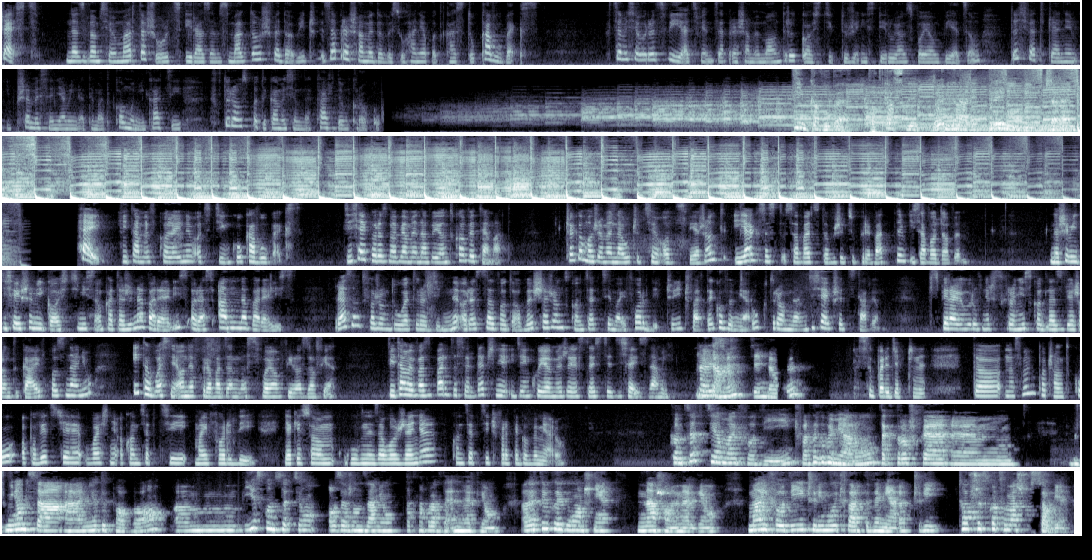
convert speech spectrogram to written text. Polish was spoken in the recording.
Cześć! Nazywam się Marta Schulz i razem z Magdą Szwedowicz zapraszamy do wysłuchania podcastu KWBEX. Chcemy się rozwijać, więc zapraszamy mądrych gości, którzy inspirują swoją wiedzą, doświadczeniem i przemyśleniami na temat komunikacji, z którą spotykamy się na każdym kroku. Team KWB, podcasty, webinary, treningi, challenge. Witamy w kolejnym odcinku KWBEX. Dzisiaj porozmawiamy na wyjątkowy temat. Czego możemy nauczyć się od zwierząt i jak zastosować to w życiu prywatnym i zawodowym? Naszymi dzisiejszymi gośćmi są Katarzyna Warelis oraz Anna Warelis. Razem tworzą duet rodzinny oraz zawodowy, szerząc koncepcję My4D, czyli czwartego wymiaru, którą nam dzisiaj przedstawią. Wspierają również schronisko dla zwierząt Gaj w Poznaniu i to właśnie one wprowadzą nas w swoją filozofię. Witamy Was bardzo serdecznie i dziękujemy, że jesteście dzisiaj z nami. Cześć. Witamy, dzień dobry. Super dziewczyny. To na samym początku opowiedzcie właśnie o koncepcji My4D. Jakie są główne założenia koncepcji czwartego wymiaru? Koncepcja My4D, czwartego wymiaru, tak troszkę um, brzmiąca a nietypowo, jest koncepcją o zarządzaniu tak naprawdę energią, ale tylko i wyłącznie naszą energią. My4D, czyli mój czwarty wymiar, czyli to wszystko, co masz w sobie.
